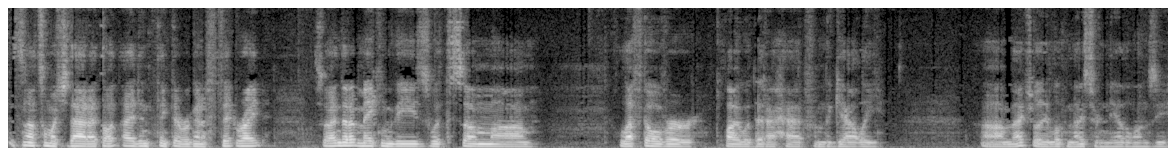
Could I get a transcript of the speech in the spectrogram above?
it's not so much that I thought I didn't think they were going to fit right so I ended up making these with some um, leftover plywood that I had from the galley um, actually look nicer than the other ones the,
